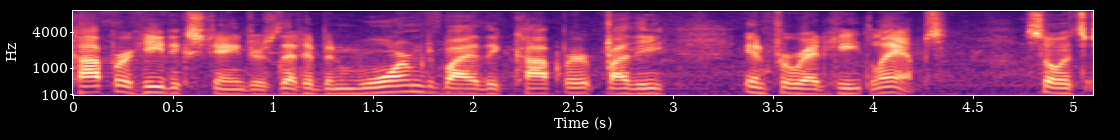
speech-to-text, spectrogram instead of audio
copper heat exchangers that have been warmed by the copper by the infrared heat lamps. So it's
